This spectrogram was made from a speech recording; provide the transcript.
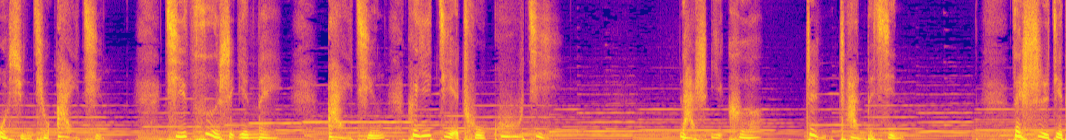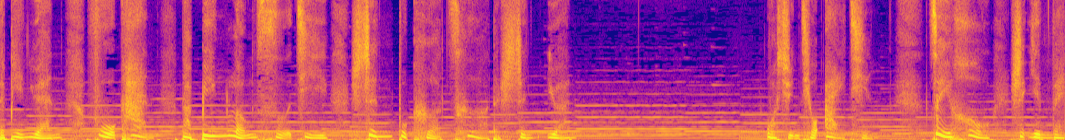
我寻求爱情，其次是因为爱情可以解除孤寂。那是一颗震颤的心。在世界的边缘俯瞰那冷死寂、深不可测的深渊，我寻求爱情，最后是因为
